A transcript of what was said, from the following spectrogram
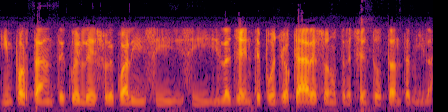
importante, quelle sulle quali si, si, la gente può giocare sono 380 mila.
